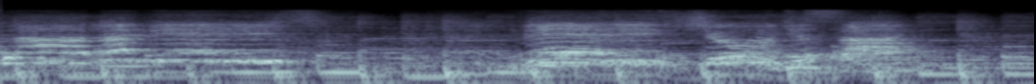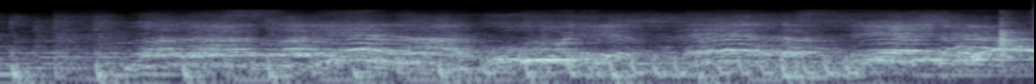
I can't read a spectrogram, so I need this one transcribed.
надо верить, верить в чудеса. Благословенна будет эта встреча.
